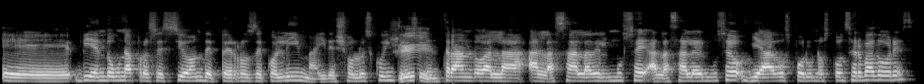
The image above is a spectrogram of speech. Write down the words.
eh, viendo una procesión de perros de Colima y de Cholos Quintos entrando a la, a la, sala del museo, a la sala del museo, guiados por unos conservadores,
